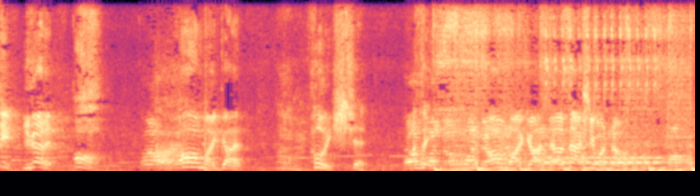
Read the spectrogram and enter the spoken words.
You got it. Oh. Oh my god. Holy shit. That was one note, one note. Oh my god, that was actually one note.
